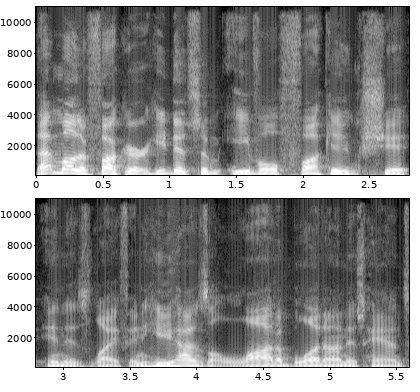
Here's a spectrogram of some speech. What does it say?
That motherfucker, he did some evil fucking shit in his life, and he has a lot of blood on his hands.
